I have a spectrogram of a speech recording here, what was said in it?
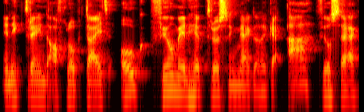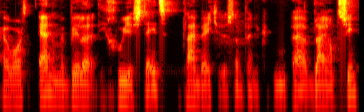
En ik train de afgelopen tijd ook veel meer de hip thrust. En ik merk dat ik er A, veel sterker word. En mijn billen die groeien steeds een klein beetje. Dus daar ben ik uh, blij om te zien.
